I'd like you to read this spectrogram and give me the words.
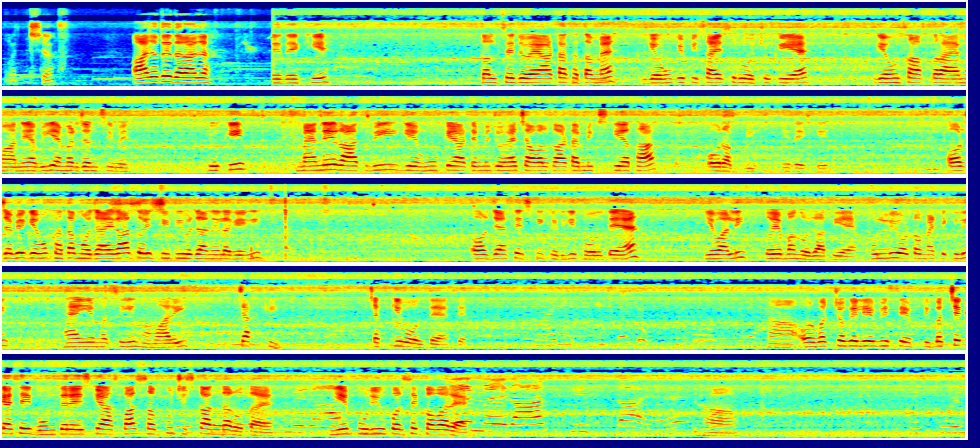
अच्छा। आ जा तो इधर, आ जा। ये देखिए, कल से जो है आटा ख़त्म है। गेहूँ की पिसाई शुरू हो चुकी है। गेहूँ साफ़ कराया माँ ने अभी इमरजेंसी में। क्योंकि मैंने रात भी गेहूँ के आटे में जो है चावल का आटा मिक्स किया था, और अब भी, ये देखिए। और जब ये गेहूँ ख़त्म हो जाएगा तो ये सीटी हो जाने लगेगी। और जैसे इसकी खिड़की खोलते हैं, ये वाली तो ये बंद हो जाती है। फुल्ली ऑटोमेटिकली है ये मशीन हमारी चक्की। चक्की बोलते हैं इसे। हाँ और बच्चों के लिए भी सेफ्टी बच्चे कैसे ही घूमते रहे, इसके आसपास सब कुछ इसका अंदर होता है। ये पूरी ऊपर से कवर है। हाँ।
